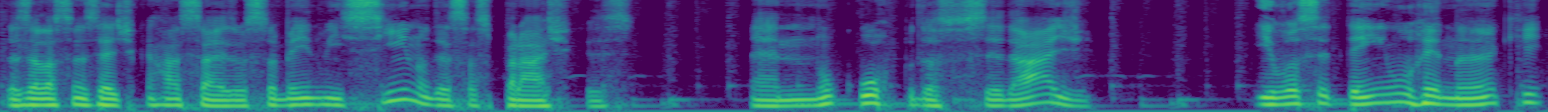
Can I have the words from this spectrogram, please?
das relações étnicas raciais, mas também do ensino dessas práticas né, no corpo da sociedade. E você tem o Renan que,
